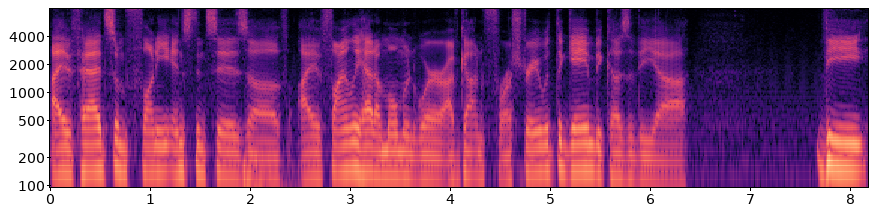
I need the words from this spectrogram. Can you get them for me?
I've had some funny instances of I have finally had a moment where I've gotten frustrated with the game because of the uh the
